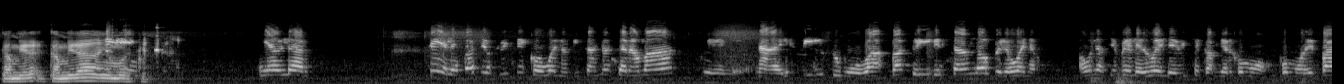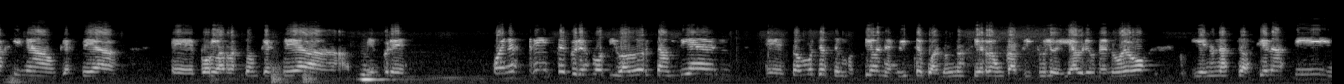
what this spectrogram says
cambiará, cambiará Sí. Ni hablar. Sí, el espacio físico, bueno, quizás no estará más, eh, nada, el espíritu va, va a seguir estando, pero bueno, a uno siempre le duele, viste, cambiar como, como de página, aunque sea eh, por la razón que sea, siempre, bueno, es triste, pero es motivador también, eh, son muchas emociones, viste, cuando uno cierra un capítulo y abre uno nuevo, y en una situación así,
